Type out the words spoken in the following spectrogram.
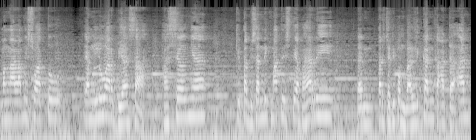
mengalami suatu yang luar biasa. Hasilnya kita bisa nikmati setiap hari dan terjadi pembalikan keadaan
